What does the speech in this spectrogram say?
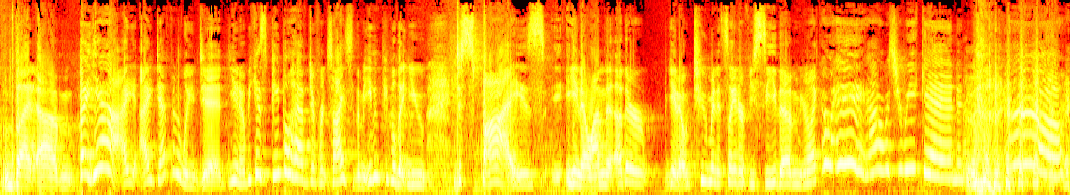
but um, but yeah I, I definitely did you know because people have different sides to them even people that you despise you know on the other you know two minutes later if you see them you're like oh hey how was your weekend and, oh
